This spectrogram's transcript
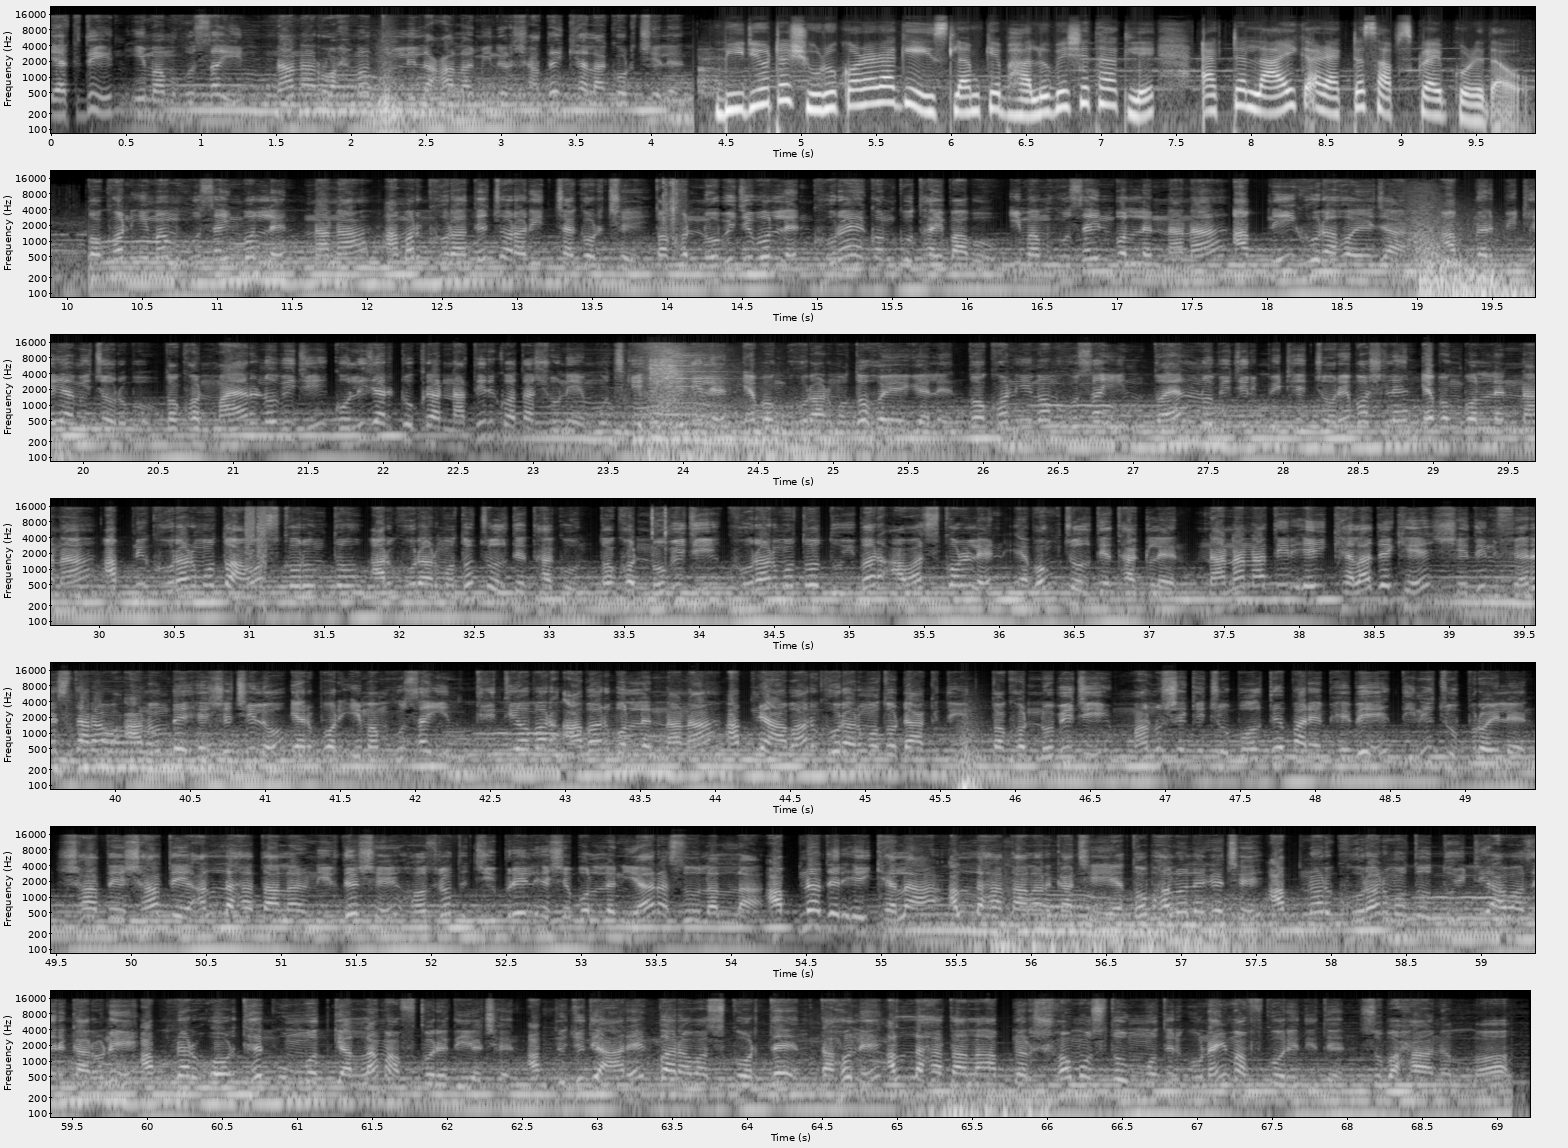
একদিন ইমাম হুসাইন নানা রহমাতুল্লিল আলামিনের সাথে খেলা করছিলেন। ভিডিওটা শুরু করার আগে ইসলামকে ভালোবেসে থাকলে একটা লাইক আর একটা সাবস্ক্রাইব করে দাও। তখন ইমাম হুসাইন বললেন, নানা, আমার ঘোড়াতে চড়ার ইচ্ছা করছে। তখন নবীজি বললেন, ঘোড়া এখন কোথায় পাবো? ইমাম হুসাইন বললেন, নানা, আপনিই ঘোড়া হয়ে যান, আপনার পিঠেই আমি চড়বো। তখন মায়ার নবীজি কলিজার টুকরার নাতির কথা শুনে মুচকি হেসে দিলেন এবং ঘোড়ার মতো হয়ে গেলেন। তখন ইমাম হুসাইন দয়াল নবীজির পিঠে চড়ে বসলেন এবং বললেন, নানা, আপনি ঘোড়ার মতো আওয়াজ করুন তো, আর ঘোড়ার মতো চলতে থাকুন। তখন নবীজি ঘোড়ার মতো দুইবার আওয়াজ করলেন এবং চলতে থাকলেন। নানা নাতির এই খেলা দেখে সেদিন ফেরেস্তারাও আনন্দে হেসেছিল। এরপর ইমাম হুসাইন তৃতীয়বার আবার বললেন, নানা, আপনি আবার ঘোড়ার মতো ডাক দিন। তখন নবীজি, মানুষে কিছু বলতে পারে ভেবে তিনি চুপ রইলেন। সাথে সাথে আল্লাহ তালার নির্দেশে হজরত জিব্রাইল এসে বললেন, ইয়া রাসূল আল্লাহ আপনাদের এই খেলা আল্লাহ তালার কাছে এত ভালো লেগেছে? আপনার ঘোড়ার মতো দুইটি আওয়াজের কারণে আপনার অর্ধেক উম্মতকে আল্লাহ মাফ করে দিয়েছেন। আপনি যদি আরেকবার আওয়াজ করতেন, তাহলে আল্লাহ তাআলা আপনার সমস্ত উম্মতের গুনাই মাফ করে দিতেন। সুবাহান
